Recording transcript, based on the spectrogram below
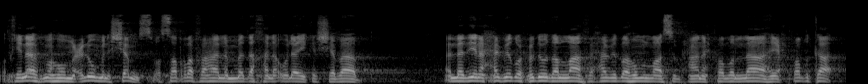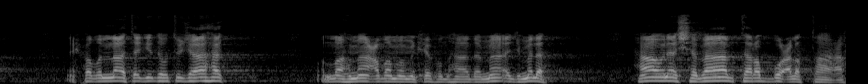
وخلاف ما هو معلوم للشمس وصرفها لما دخل أولئك الشباب الذين حفظوا حدود الله فحفظهم الله سبحانه. احفظ الله يحفظك احفظ الله تجده تجاهك. والله ما أعظم من حفظ هذا ما أجمله. هؤلاء شباب تربوا على الطاعة.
